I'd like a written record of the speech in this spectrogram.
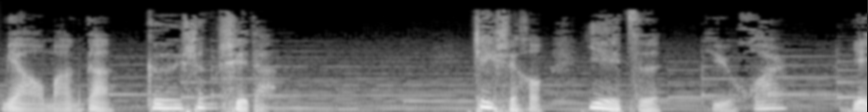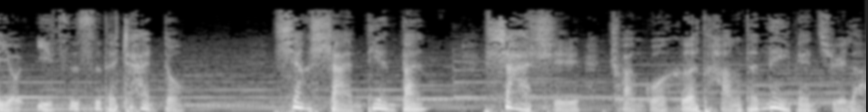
渺茫的歌声似的。这时候，叶子与花儿也有一丝丝的颤动，像闪电般，霎时传过荷塘的那边去了。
